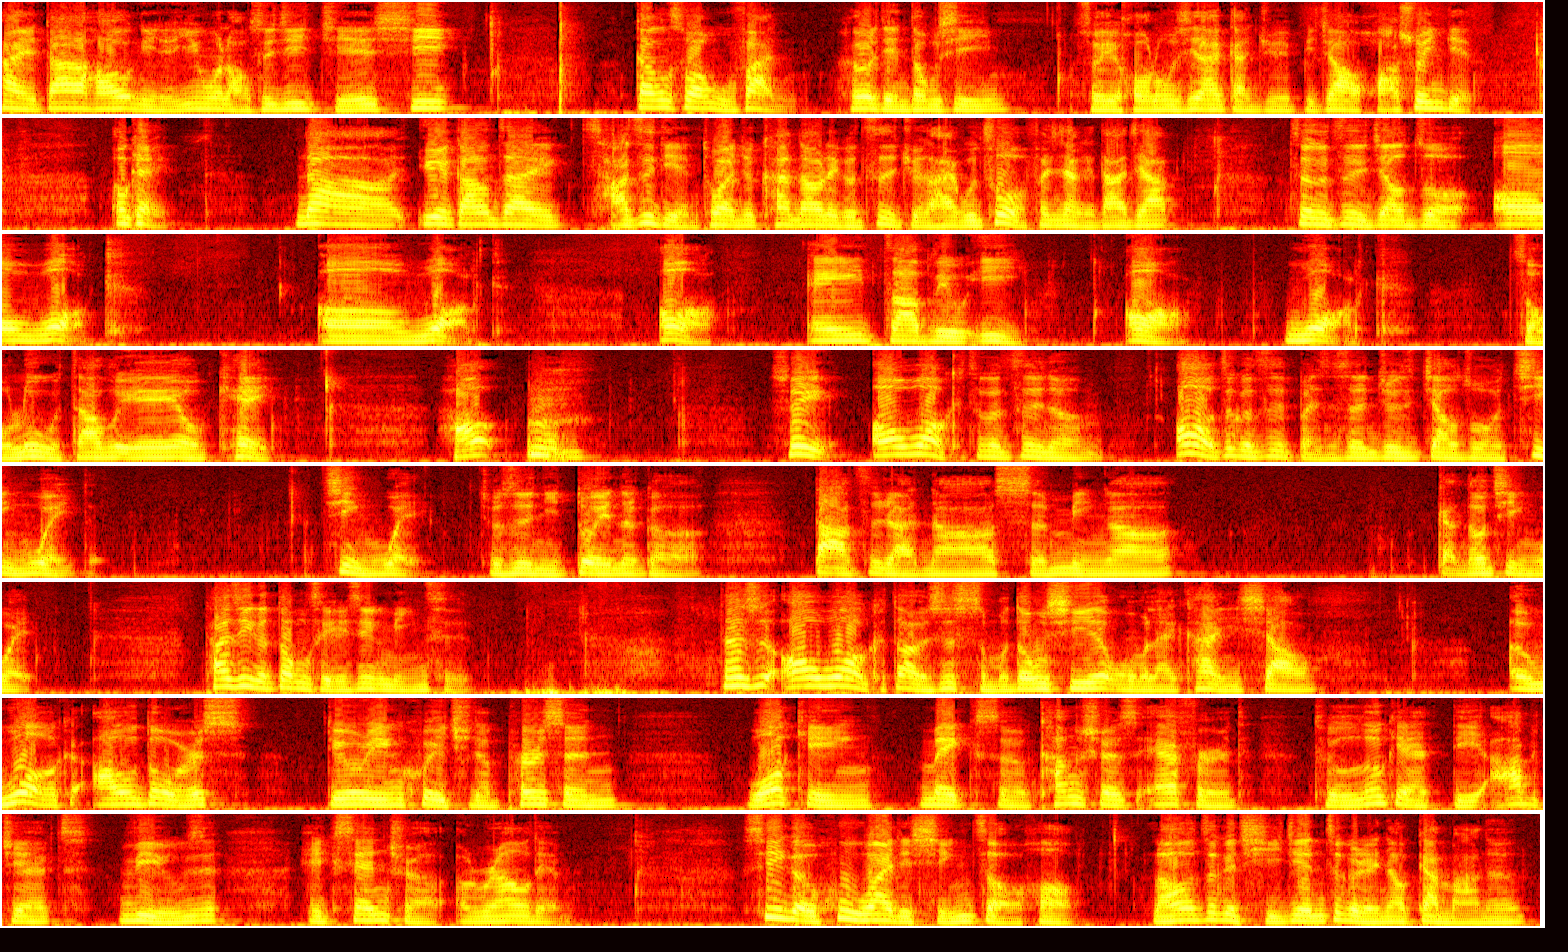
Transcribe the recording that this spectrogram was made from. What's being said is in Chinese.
嗨，大家好，你的英文老司机杰西，刚吃完午饭，喝了点东西，所以喉咙现在感觉比较滑顺一点。OK，那因为刚刚在查字典，突然就看到了一个字，觉得还不错，分享给大家。这个字叫做 all walk，all walk，all a w e all walk，走路 w a l k。好，所以 all walk 这个字呢？哦，这个字本身就是叫做敬畏的，敬畏就是你对那个大自然啊、神明啊感到敬畏。它是一个动词，也是一个名词。但是 all walk 到底是什么东西？我们来看一下哦。A walk outdoors during which the person walking makes a conscious effort to look at the objects, views, etc. around them. 是一个户外的行走哈，然后这个期间，这个人要干嘛呢？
